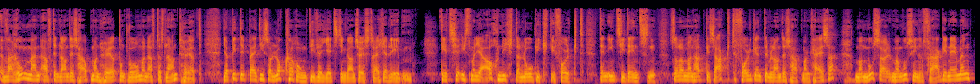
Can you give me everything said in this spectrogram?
warum man auf den Landeshauptmann hört und warum man auf das Land hört. Ja, bitte bei dieser Lockerung, die wir jetzt in ganz Österreich erleben, geht's hier, ist man ja auch nicht der Logik gefolgt, den Inzidenzen, sondern man hat gesagt, folgend dem Landeshauptmann Kaiser, man muss, man muss in Frage nehmen,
